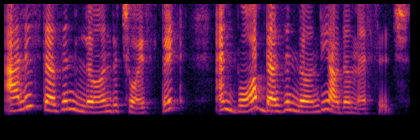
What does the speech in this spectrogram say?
Alice doesn't learn the choice bit and Bob doesn't learn the other message.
